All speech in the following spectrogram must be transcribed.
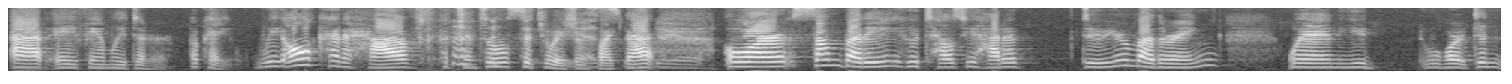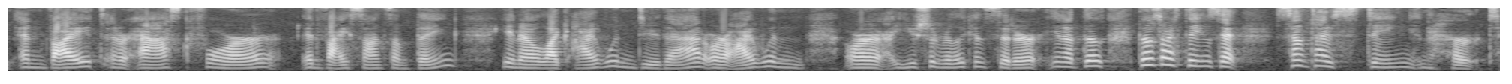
at a family dinner. Okay, we all kind of have potential situations yes, like that. Or somebody who tells you how to do your mothering when you or didn't invite or ask for advice on something, you know, like I wouldn't do that, or I wouldn't, or you should really consider, you know, those, those are things that sometimes sting and hurt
